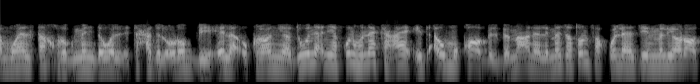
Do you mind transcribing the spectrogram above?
أموال تخرج من دول الاتحاد الأوروبي إلى أوكرانيا دون أن يكون هناك عائد أو مقابل. بمعنى لماذا تنفق كل هذه المليارات؟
